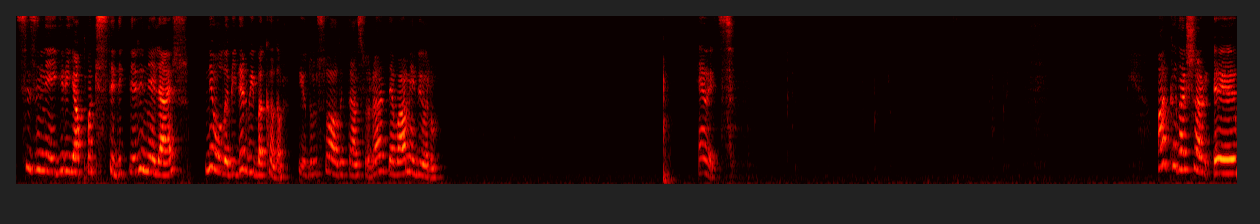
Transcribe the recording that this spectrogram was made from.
sizinle ilgili yapmak istedikleri neler, ne olabilir bir bakalım. Bir yudum su aldıktan sonra devam ediyorum. Evet. Arkadaşlar e,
